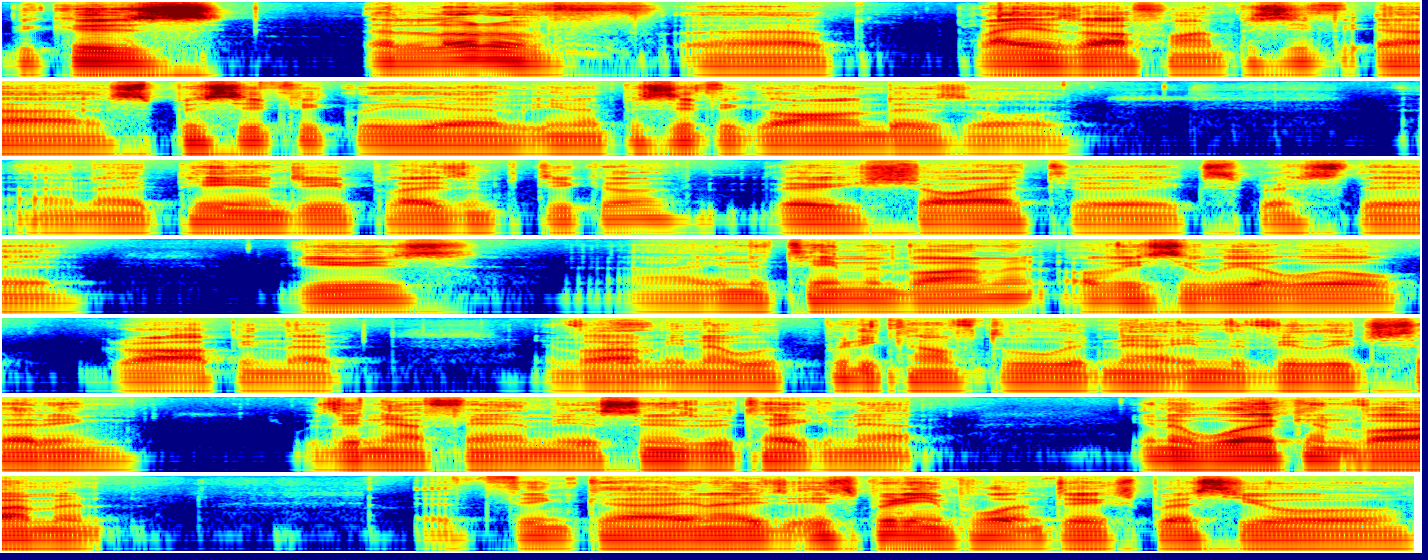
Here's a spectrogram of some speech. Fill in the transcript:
Because a lot of uh, players I find, Pacific, uh, specifically, uh, you know, Pacific Islanders or uh, I know PNG players in particular, very shy to express their views uh, in the team environment. Obviously, we will grow up in that environment. You know, we're pretty comfortable with now in the village setting within our family. As soon as we're taken out in a work environment, I think uh, you know it's, it's pretty important to express your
